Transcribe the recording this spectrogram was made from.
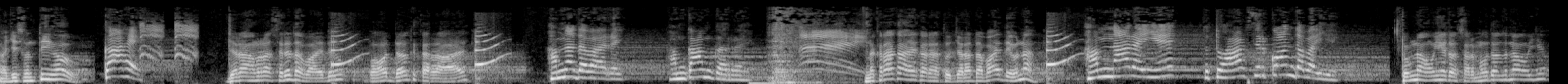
अजी सुनती हो? का है? जरा हमारा सिर दबा दो बहुत दर्द कर रहा है। हम ना दबा रहे हम काम कर रहे हैं। नखरा का है करा तो? जरा दबाए दे ना। हम ना रही है तो तुहार सिर कौन दबाइए? तुम ना होइए तो सर में दर्द ना होइए।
